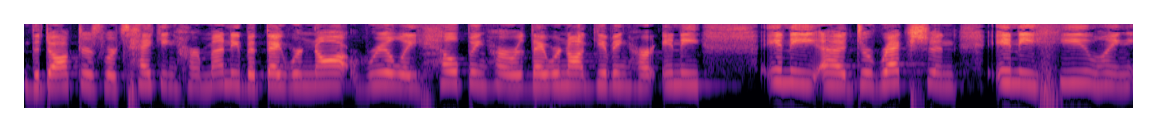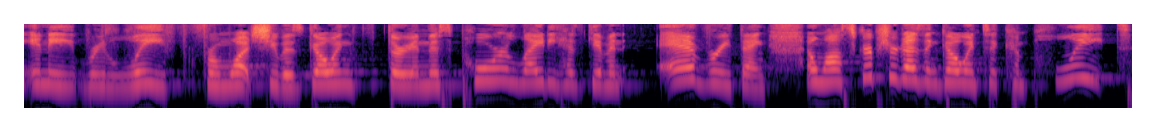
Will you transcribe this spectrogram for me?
the doctors were taking her money but they were not really helping her. They were not giving her any any uh, direction any healing any relief from what she was going through. And this poor lady has given everything. And while scripture doesn't go into complete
